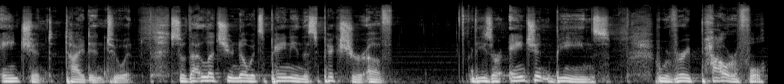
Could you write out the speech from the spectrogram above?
ancient tied into it. So, that lets you know it's painting this picture of these are ancient beings who are very powerful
